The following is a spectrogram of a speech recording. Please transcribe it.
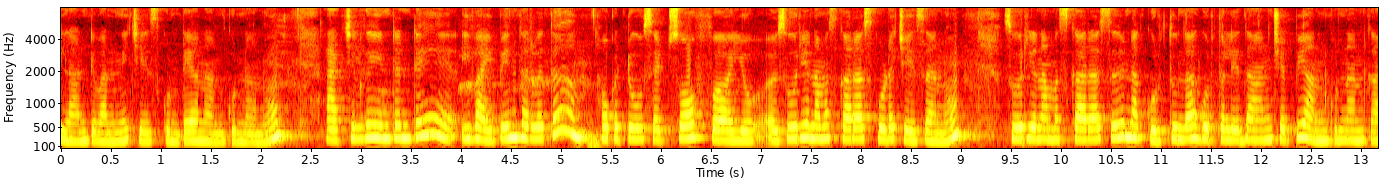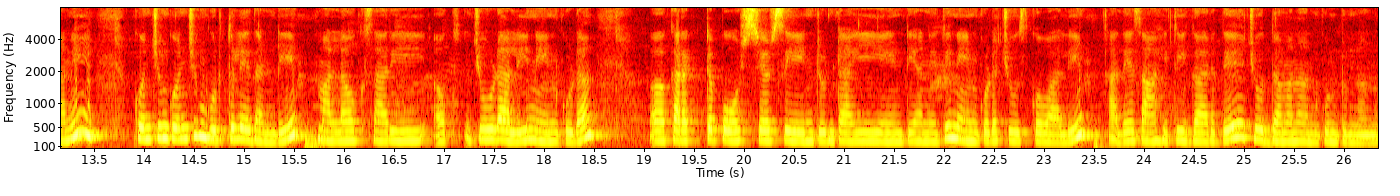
ఇలాంటివన్నీ చేసుకుంటే అని అనుకున్నాను. యాక్చువల్గా ఏంటంటే ఇవి అయిపోయిన తర్వాత ఒక టూ సెట్స్ ఆఫ్ యో uh, సూర్య నమస్కారాస్ కూడా చేశాను. సూర్య నమస్కారాస్ నాకు గుర్తుందా గుర్తులేదా అని చెప్పి అనుకున్నాను కానీ కొంచెం కొంచెం గుర్తులేదండి. మళ్ళీ ఒకసారి చూడాలి నేను కూడా. కరెక్ట్ పోస్చర్స్ ఏంటి ఉంటాయి ఏంటి అనేది నేను కూడా చూసుకోవాలి. అదే సాహితీ గారిదే చూద్దామని అనుకుంటున్నాను.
